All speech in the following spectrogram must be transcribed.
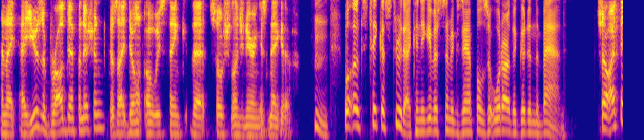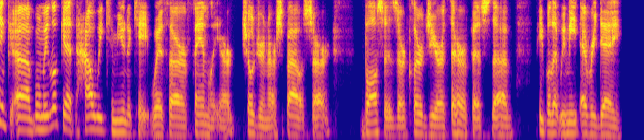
And I, I use a broad definition because I don't always think that social engineering is negative. Hmm. Well, let's take us through that. Can you give us some examples? What are the good and the bad? So I think uh, when we look at how we communicate with our family, our children, our spouse, our bosses, our clergy, our therapists, uh, people that we meet every day,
